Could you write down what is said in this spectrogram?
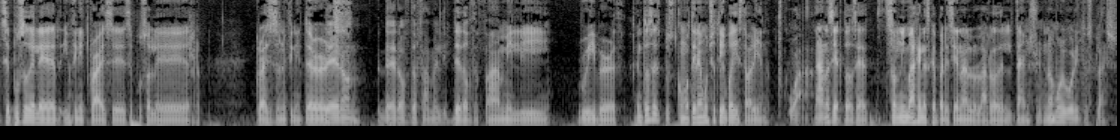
se puso de leer Infinite Crisis, se puso a leer Crisis on Infinite Earths, Dead, on- Dead of the Family. Dead of the Family, Rebirth. Entonces, pues como tenía mucho tiempo ahí estaba leyendo. Wow. No, no es cierto, o sea, son imágenes que aparecían a lo largo del time stream, ¿no? Muy bonito splash.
